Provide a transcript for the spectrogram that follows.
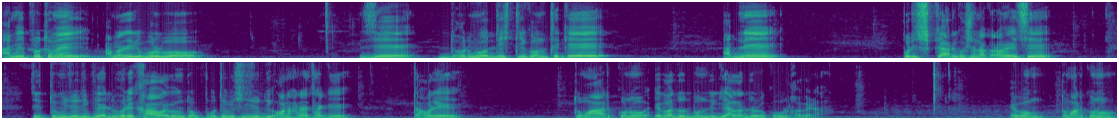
আমি প্রথমেই আপনাদেরকে বলব যে ধর্মীয় দৃষ্টিকোণ থেকে আপনি পরিষ্কার ঘোষণা করা হয়েছে যে তুমি যদি পেট ভরে খাও এবং তোমার প্রতিবেশী যদি অনাহারে থাকে, তাহলে তোমার কোনো এবাদত বন্দিগি আলাদা কবুল হবে না। এবং তোমার কোনো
